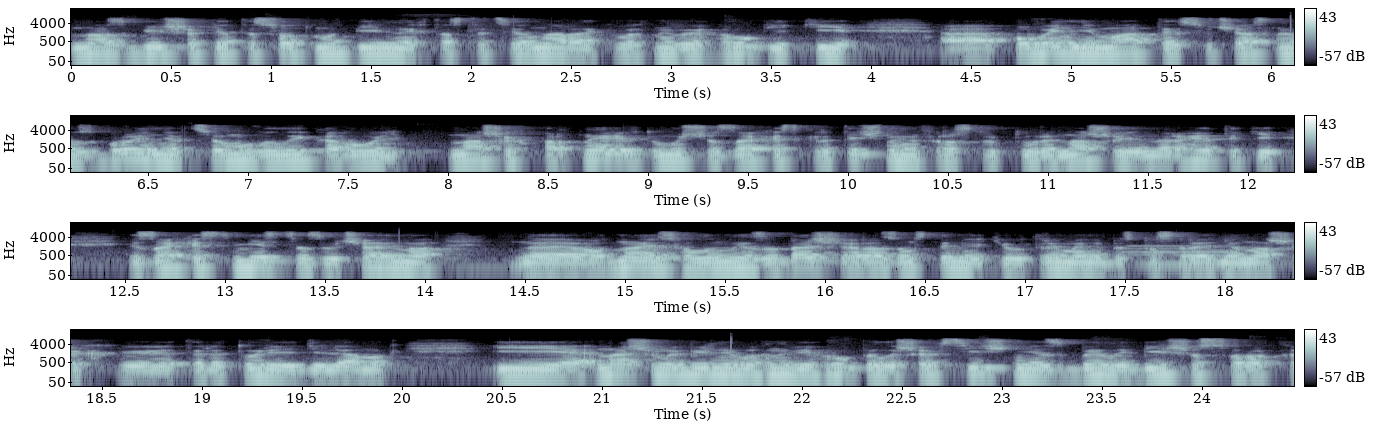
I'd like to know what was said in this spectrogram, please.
у нас більше 500 мобільних та стаціонарних вогневих груп, які повинні мати сучасне озброєння. В цьому велика роль наших партнерів, тому що захист критичної інфраструктури, нашої енергетики і захист міст звичайно одна із головних задач разом з тим, які утримання безпосередньо наших е, територій ділянок. І наші мобільні вогневі групи лише в січні збили більше 40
